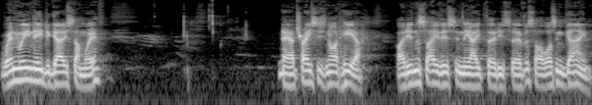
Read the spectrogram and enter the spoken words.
When we need to go somewhere, now Tracy's not here. I didn't say this in the 8:30 service. I wasn't game.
